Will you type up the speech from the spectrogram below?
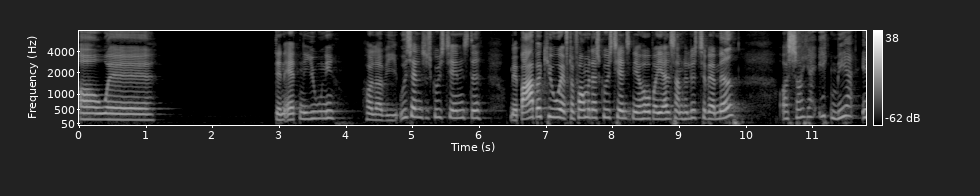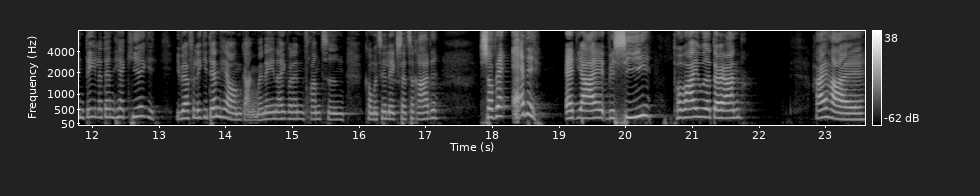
Og øh, den 18. juni holder vi udsendelsesgudstjeneste med barbecue efter formiddagsgudstjenesten. Jeg håber, I alle sammen har lyst til at være med. Og så er jeg ikke mere en del af den her kirke. I hvert fald ikke i den her omgang. Man aner ikke, hvordan fremtiden kommer til at lægge sig til rette. Så hvad er det, at jeg vil sige på vej ud af døren? Hej hej.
